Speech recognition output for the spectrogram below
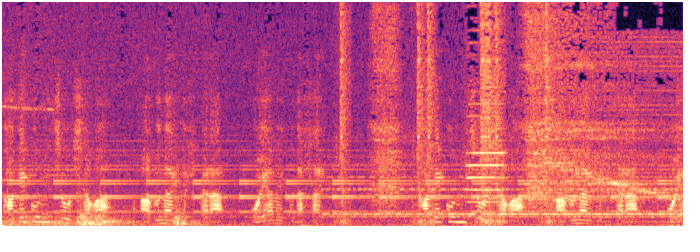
駆け込み乗車は危ないですからおやめください。駆け込み乗車は危ないですからおやめください。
